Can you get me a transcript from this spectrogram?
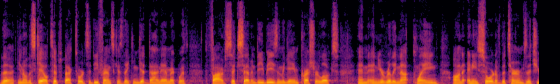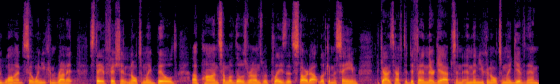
the you know the scale tips back towards the defense because they can get dynamic with five, six, seven DBs in the game, pressure looks, and and you're really not playing on any sort of the terms that you want. So when you can run it, stay efficient, and ultimately build upon some of those runs with plays that start out looking the same, the guys have to defend their gaps, and, and then you can ultimately give them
